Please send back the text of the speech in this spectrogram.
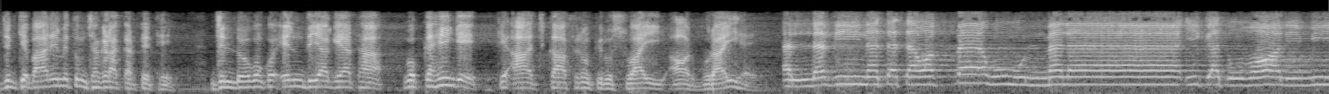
جن کے بارے میں تم جھگڑا کرتے تھے۔ جن لوگوں کو علم دیا گیا تھا، وہ کہیں گے کہ آج کافروں کی رسوائی اور برائی ہے۔ الذين تتوفاهم الملائكة ظالمي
